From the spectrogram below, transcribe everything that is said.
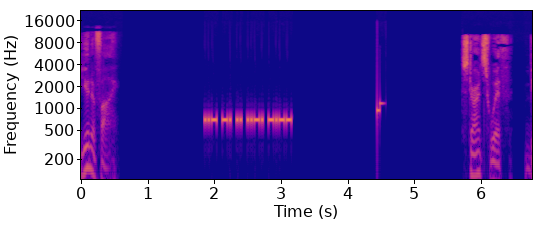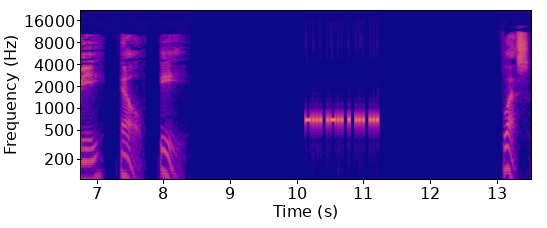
Unify. Starts with B, L, E. Bless.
